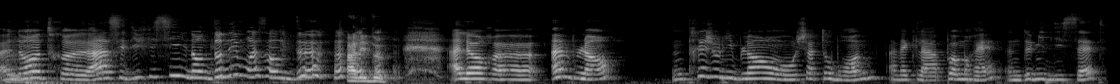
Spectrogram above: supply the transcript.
Un autre. ah, c'est difficile. Non, donnez-moi en deux. Allez, deux. Alors, un blanc, un très joli blanc au Château Bronn avec la Pommeraye, en 2017.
